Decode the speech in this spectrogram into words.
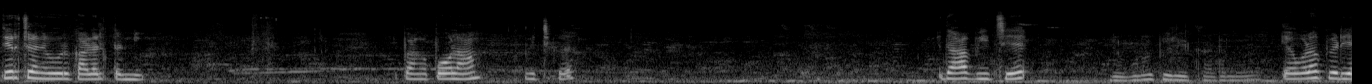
திருச்செந்தூர் கடல் தண்ணி. இப்போ அங்கே போகலாம் பீச்சுக்கு இதா பீச்சு. எவ்வளோ பெரிய கடல்? எவ்வளோ பெரிய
